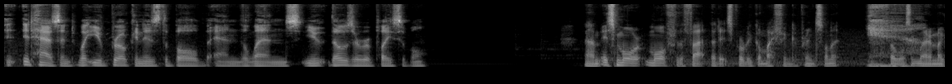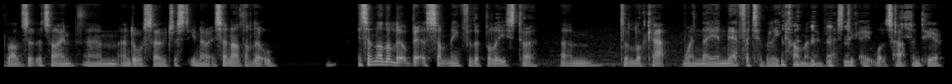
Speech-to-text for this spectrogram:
it, it hasn't. What you've broken is the bulb and the lens. You those are replaceable. Um, it's more more for the fact that it's probably got my fingerprints on it. Yeah. I wasn't wearing my gloves at the time, um, and also just you know, it's another little, it's another little bit of something for the police to um, to look at when they inevitably come and investigate what's happened here.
